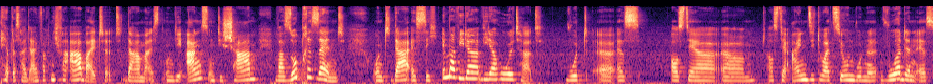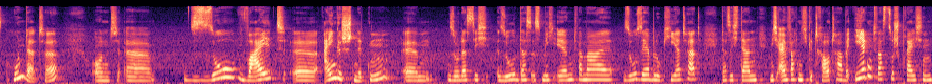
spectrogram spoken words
ich habe das halt einfach nicht verarbeitet damals. Und die Angst und die Scham war so präsent. Und da es sich immer wieder wiederholt hat, wurde äh, es aus der, äh, aus der einen Situation wurde, wurden es Hunderte und äh, so weit äh, eingeschnitten, ähm, so dass ich, so dass es mich irgendwann mal so sehr blockiert hat, dass ich dann mich einfach nicht getraut habe, irgendwas zu sprechen,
